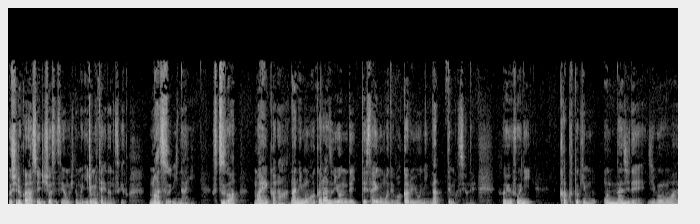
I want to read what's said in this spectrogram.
後ろから推理小説読む人もいるみたいなんですけどまずいない普通は前から何も分からず読んでいって最後まで分かるようになってますよね。そういうふうに書く時も同じで自分は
